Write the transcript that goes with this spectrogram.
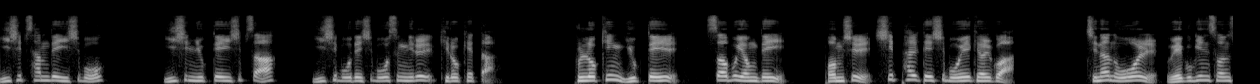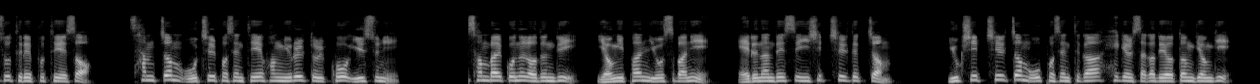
23대 25, 26대 24, 25대 15 승리를 기록했다. 블로킹 6대1, 서브 0대2, 범실 18대 15의 결과 지난 5월 외국인 선수 드래프트에서 3.57%의 확률을 뚫고 1순위 선발권을 얻은 뒤 영입한 요스반이 에르난데스 27득점, 67.5%가 해결사가 되었던 경기.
